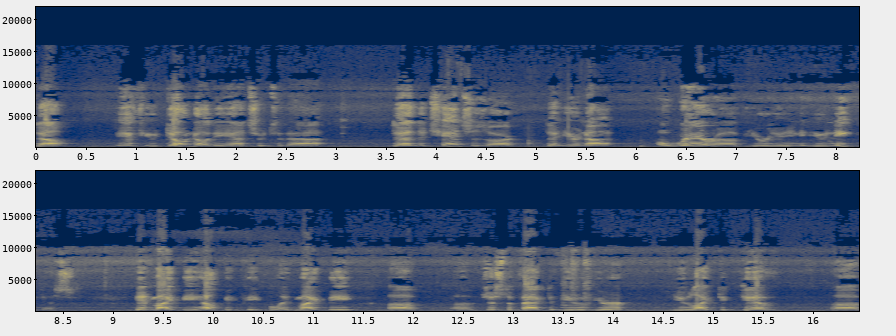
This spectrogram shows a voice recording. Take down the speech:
Now, if you don't know the answer to that, then the chances are that you're not aware of your uniqueness. It might be helping people. It might be uh, uh, just the fact that you you're you like to give uh,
